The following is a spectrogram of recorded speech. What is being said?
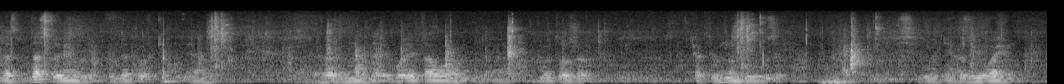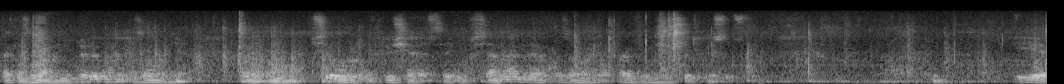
дос- достойный уровень подготовки для э, граждан Молдавии. Более того, мы тоже, как и многие вузы, сегодня развиваем так называемое непрерывное образование, поэтому все уровни, включая среднепрофессиональное образование, а также в университете присутствуют. И э,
